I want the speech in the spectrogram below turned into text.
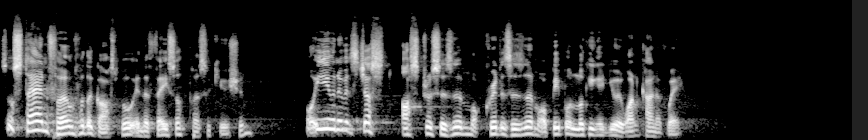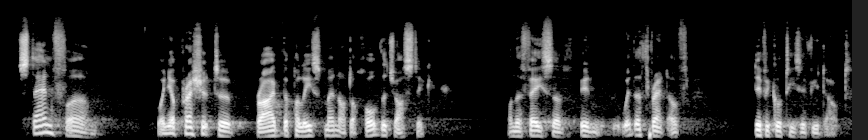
So stand firm for the gospel in the face of persecution, or even if it's just ostracism or criticism or people looking at you in one kind of way. Stand firm when you're pressured to bribe the policeman or to hold the joystick on the face of with the threat of difficulties if you don't.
